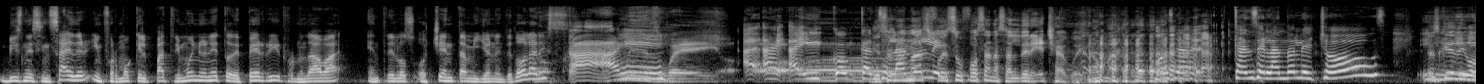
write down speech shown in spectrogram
Business Insider informó que el patrimonio neto de Perry rondaba entre los 80 millones de dólares. Ay, Güey. Ahí ahí con- Y eso cancelándole. fue su fosa nasal derecha, güey. No mames. O sea, cancelándole shows. y- Es que digo,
